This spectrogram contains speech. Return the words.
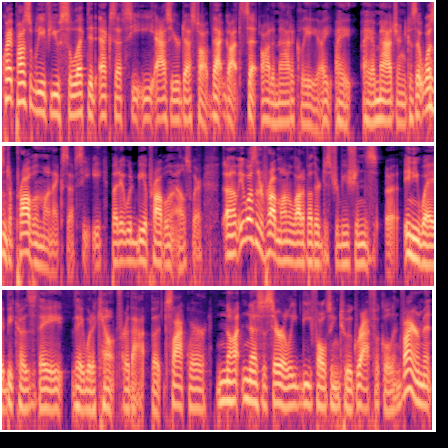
Quite possibly, if you selected XFCE as your desktop, that got set automatically, I, I, I imagine, because it wasn't a problem on XFCE, but it would be a problem elsewhere. Um, it wasn't a problem on a lot of other distributions uh, anyway, because they, they would account for that. But Slackware, not necessarily defaulting to a graphical environment,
